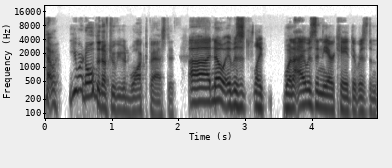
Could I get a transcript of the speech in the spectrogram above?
that you weren't old enough to have even walked past it. Uh, no, it was like when I was in the arcade, there was the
